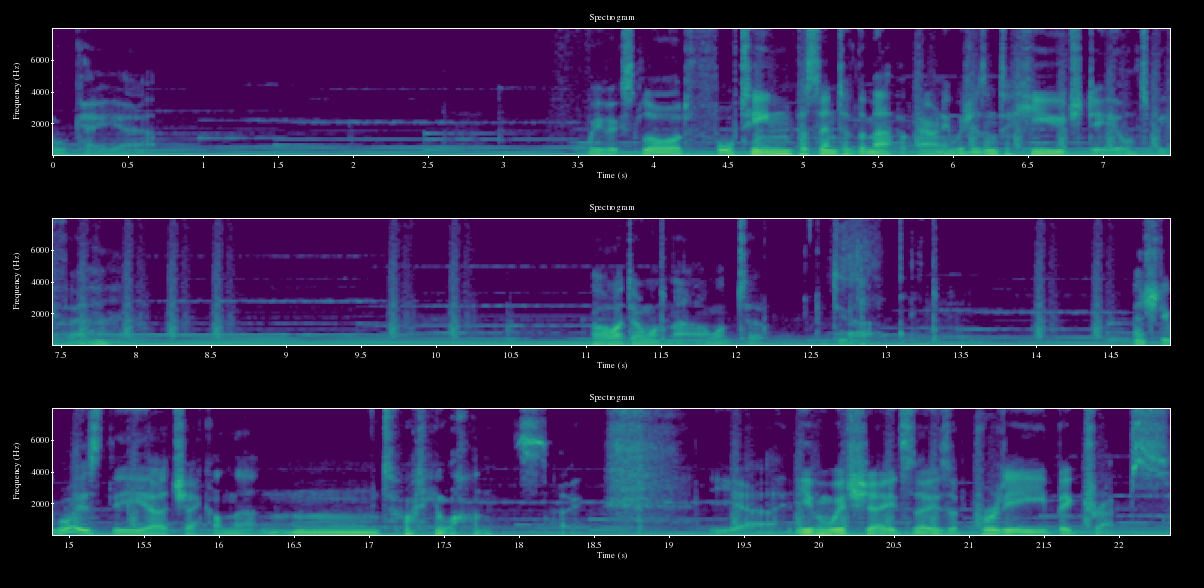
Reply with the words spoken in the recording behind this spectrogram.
okay, yeah. We've explored 14% of the map apparently, which isn't a huge deal, to be fair. Oh, I don't want that. I want to do that. Actually, what is the uh, check on that? Mm, 21. So, yeah, even with shades, those are pretty big traps.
